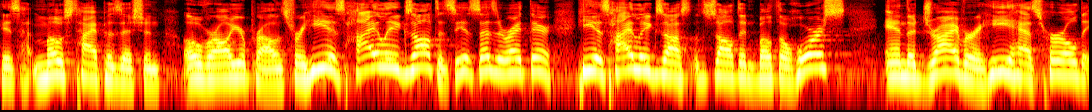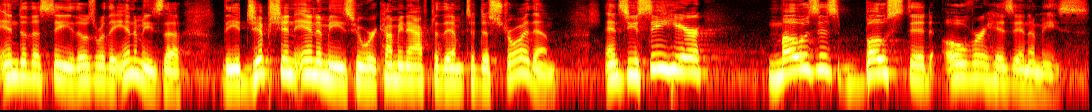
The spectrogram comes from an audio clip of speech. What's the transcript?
his most high position over all your problems. For he is highly exalted. See, it says it right there. He is highly exalted, both the horse and the driver he has hurled into the sea. Those were the enemies, the, the Egyptian enemies who were coming after them to destroy them. And so you see here, Moses boasted over his enemies.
